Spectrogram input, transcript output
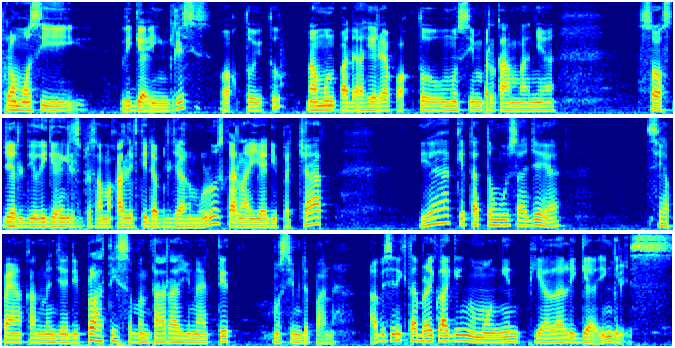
promosi Liga Inggris waktu itu. Namun pada akhirnya waktu musim pertamanya Solskjaer di Liga Inggris bersama Cardiff tidak berjalan mulus karena ia dipecat. Ya kita tunggu saja ya siapa yang akan menjadi pelatih sementara United musim depan Habis ini kita balik lagi ngomongin Piala Liga Inggris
